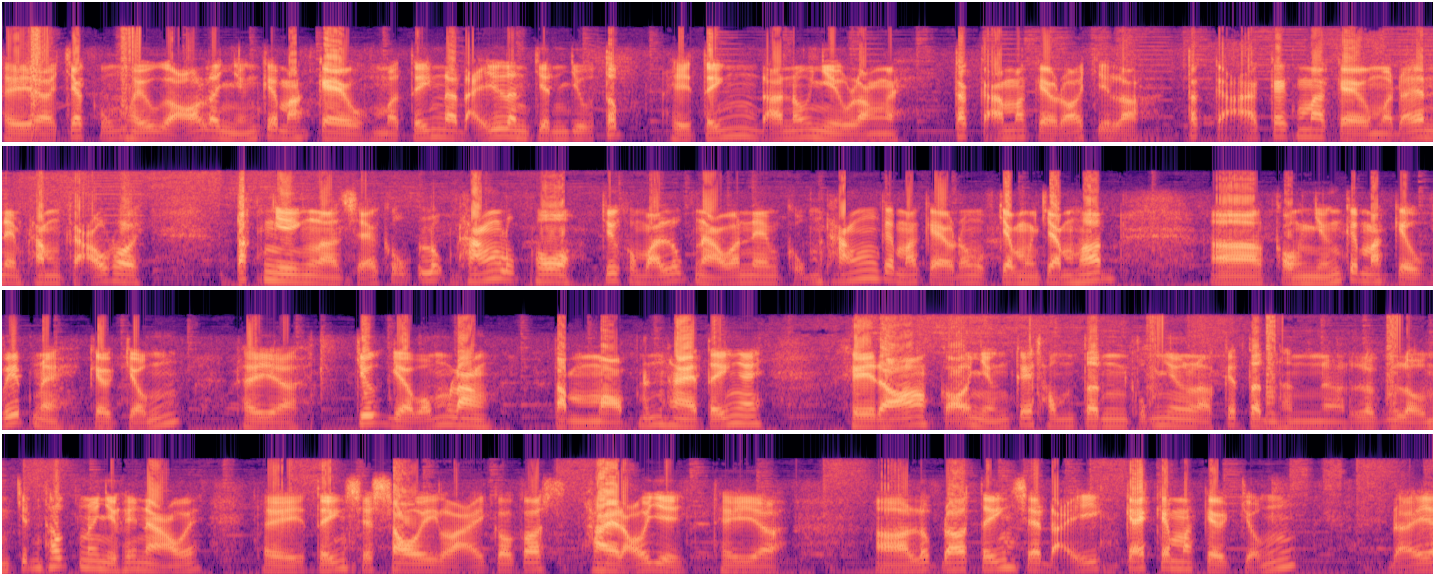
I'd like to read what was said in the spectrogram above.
thì ờ, chắc cũng hiểu rõ là những cái mã kèo mà Tiến đã đẩy lên trên YouTube. Thì Tiến đã nói nhiều lần rồi tất cả mã kèo đó chỉ là tất cả các mã kèo mà để anh em tham khảo thôi. Tất nhiên là sẽ có lúc thắng lúc thua chứ không phải lúc nào anh em cũng thắng cái mã kèo đó 100% hết. À, còn những cái mã kèo VIP này kèo chuẩn thì ờ, trước giờ bóng lăn tầm 1 đến 2 tiếng ấy khi đó có những cái thông tin cũng như là cái tình hình lực lượng chính thức nó như thế nào ấy thì tiến sẽ soi lại coi có thay đổi gì. Thì à, lúc đó tiến sẽ đẩy các cái mã kèo chuẩn để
